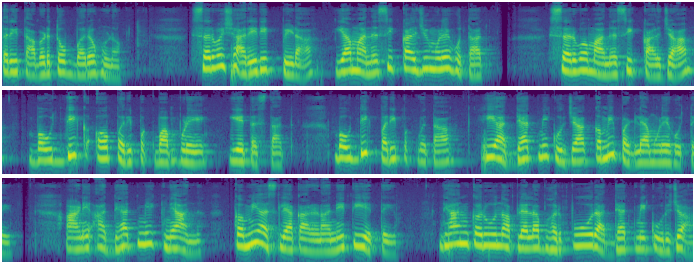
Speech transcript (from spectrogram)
तरी ताबडतोब बरं होणं. सर्व शारीरिक पीडा या मानसिक काळजीमुळे होतात. सर्व मानसिक काळजा बौद्धिक अपरिपक्वामुळे येत असतात. बौद्धिक परिपक्वता ही आध्यात्मिक ऊर्जा कमी पडल्यामुळे होते. आणि आध्यात्मिक ज्ञान कमी असल्या कारणाने ती येते. ध्यान करून आपल्याला भरपूर आध्यात्मिक ऊर्जा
